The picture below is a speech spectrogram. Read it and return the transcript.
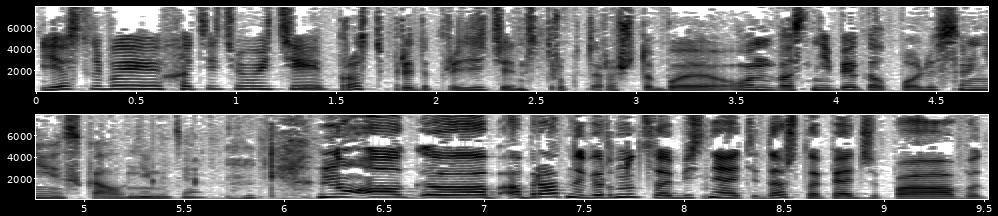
если вы хотите уйти, просто предупредите инструктора, чтобы он вас не бегал по лесу, не искал нигде. Ну, а э, обратно вернуться объясняйте, да, что опять же по вот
